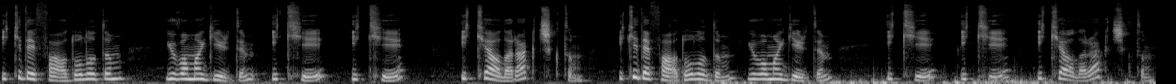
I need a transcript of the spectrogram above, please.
2 defa doladım. Yuvama girdim. 2 2 2 alarak çıktım. 2 defa doladım. Yuvama girdim. 2 2 2 alarak çıktım.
